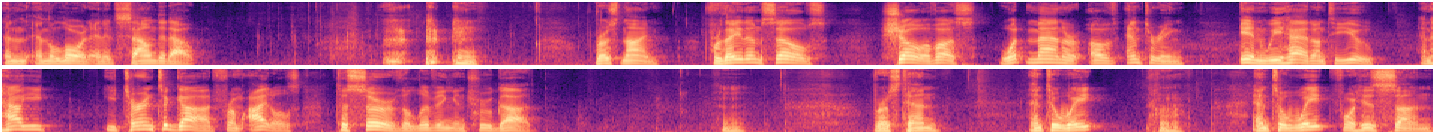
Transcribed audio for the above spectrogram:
and, and the Lord, and it sounded out. Verse 9 For they themselves show of us what manner of entering in we had unto you, and how ye, ye turned to God from idols to serve the living and true God. Verse 10 And to wait, and to wait for his Son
